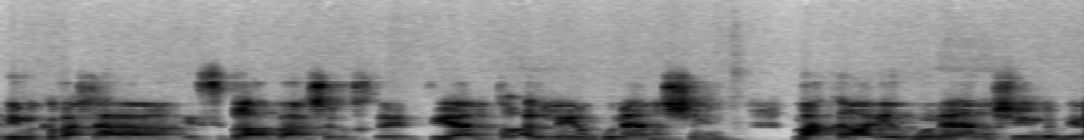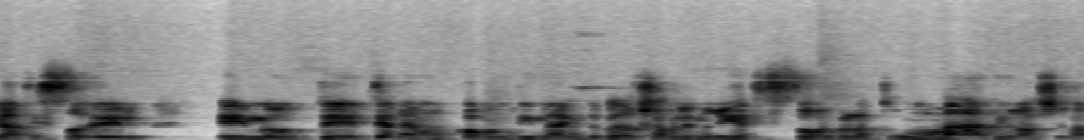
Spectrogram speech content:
אני מקווה שהסדרה הבאה שלכם תהיה על, על ארגוני הנשים. מה קרה לארגוני הנשים במדינת ישראל אה, מאוד אה, טרם קום המדינה, אני מדבר עכשיו על הנריאטה סול ועל התרומה האדירה שלה,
